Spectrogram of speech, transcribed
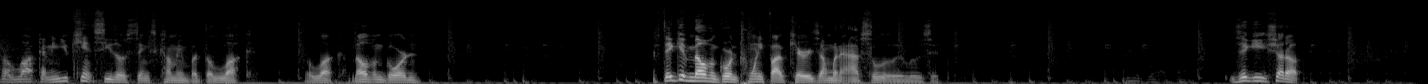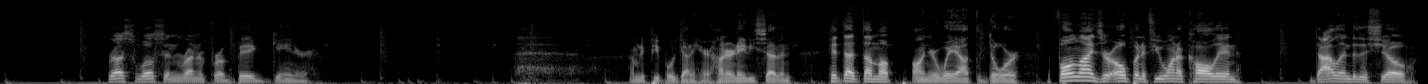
the luck. I mean, you can't see those things coming, but the luck, the luck. Melvin Gordon. They give Melvin Gordon 25 carries, I'm going to absolutely lose it. Ziggy, shut up. Russ Wilson running for a big gainer. How many people we got in here? 187. Hit that thumb up on your way out the door. The phone lines are open if you want to call in. Dial into the show.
